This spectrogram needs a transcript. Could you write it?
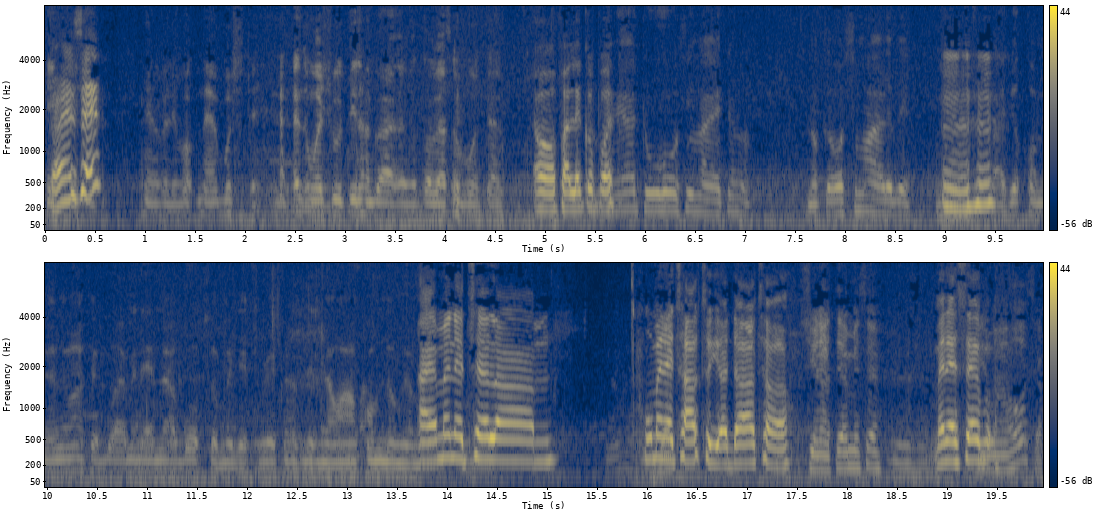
What you say? Yeah, we live up near bush there. There's shooting and go out and come back to hotel. Oh, for little pot. There two houses nice, you know. Look how small it is. Mm-hmm. But you come here and say, boy, my name not go up some of this race and this now and come down here. I'm gonna tell um who gonna talk to your daughter. She not tell me, say, When I say you want a house, yeah?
